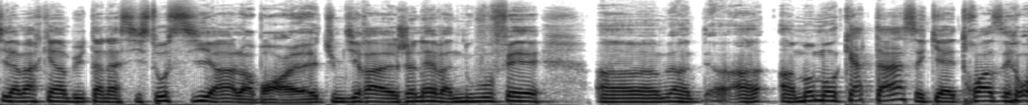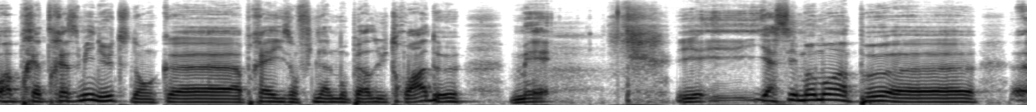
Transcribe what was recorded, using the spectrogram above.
il a marqué un but, un assist aussi. hein. Alors bon, euh, tu me diras, Genève a de nouveau fait un, un- un- un moment cata, c'est qu'il y avait 3-0 après 13 minutes. Donc euh, après, ils ont finalement perdu 3-2. Mais il y, a ces moments un peu euh, euh,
